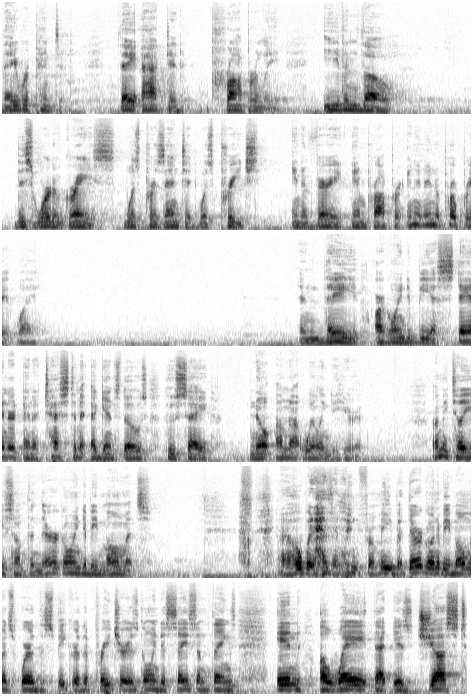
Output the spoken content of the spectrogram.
They repented, they acted properly, even though this word of grace was presented, was preached in a very improper, in an inappropriate way. And they are going to be a standard and a testament against those who say, No, I'm not willing to hear it. Let me tell you something. There are going to be moments I hope it hasn't been from me, but there are going to be moments where the speaker, the preacher, is going to say some things in a way that is just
